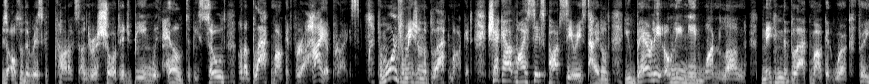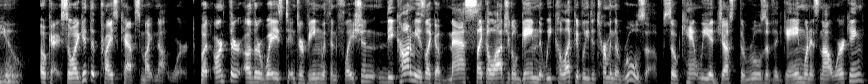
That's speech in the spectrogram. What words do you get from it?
There's also the risk of products under a shortage being being withheld to be sold on a black market for a higher price. For more information on the black market, check out my six part series titled You Barely Only Need One Lung Making the Black Market Work for You. Okay, so I get that price caps might not work, but aren't there other ways to intervene with inflation? The economy is like a mass psychological game that we collectively determine the rules of, so can't we adjust the rules of the game when it's not working?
